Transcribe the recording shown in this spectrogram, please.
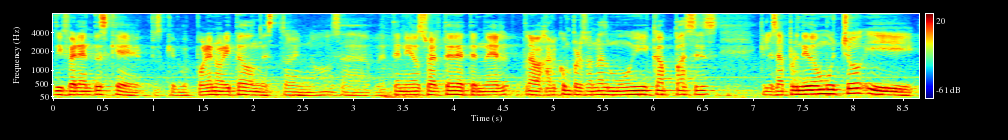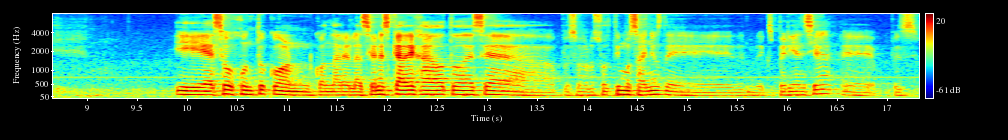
diferentes que, pues, que me ponen ahorita donde estoy, ¿no? O sea, he tenido suerte de tener, trabajar con personas muy capaces, que les he aprendido mucho y, y eso junto con, con las relaciones que ha dejado todo ese, pues los últimos años de, de experiencia, eh, pues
